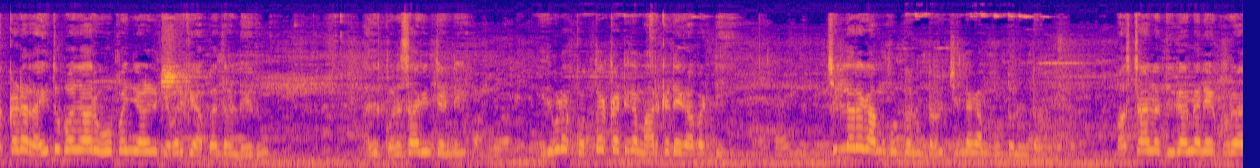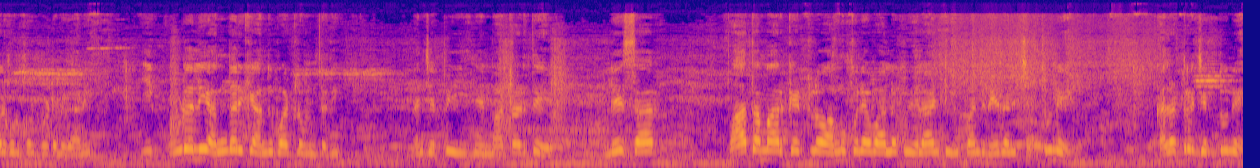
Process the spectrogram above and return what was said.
అక్కడ రైతు బజారు ఓపెన్ చేయడానికి ఎవరికి అభ్యంతరం లేదు. అది కొనసాగించండి. ఇది కూడా కొత్త కట్టిన మార్కెటే కాబట్టి చిల్లరగా అమ్ముకుంటూ ఉంటారు చిన్నగా అమ్ముకుంటూ ఉంటారు. బస్ స్టాండ్లో దిగంగానే కూరగాయలు కొనుక్కొని పోటలు కానీ ఈ కూడలి అందరికీ అందుబాటులో ఉంటుంది అని చెప్పి నేను మాట్లాడితే లేదు సార్ పాత మార్కెట్లో అమ్ముకునే వాళ్ళకు ఎలాంటి ఇబ్బంది లేదని చెప్తూనే కలెక్టర్ చెప్తూనే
